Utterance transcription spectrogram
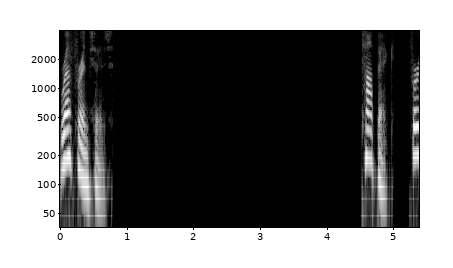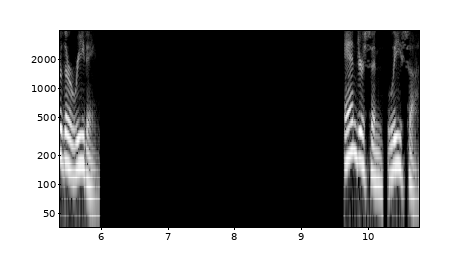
References Further reading Anderson, Lisa.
